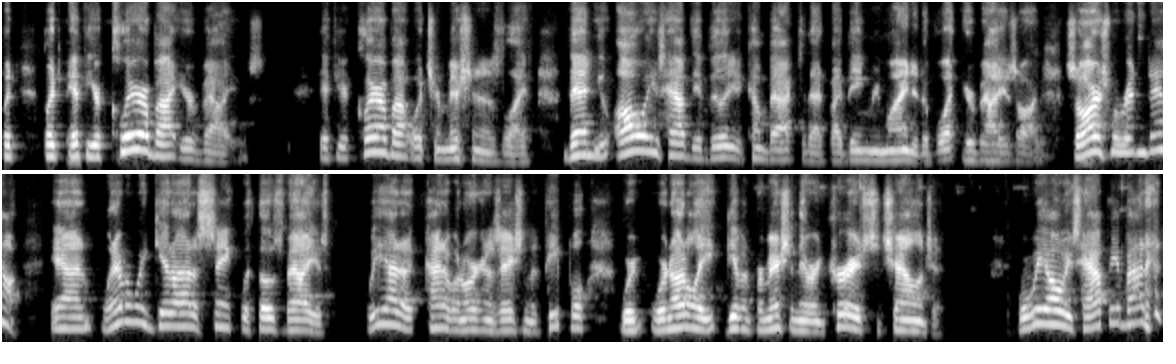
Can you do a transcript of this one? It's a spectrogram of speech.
but but if you're clear about your values, if you're clear about what your mission is life, then you always have the ability to come back to that by being reminded of what your values are. So ours were written down. And whenever we get out of sync with those values, we had a kind of an organization that people were, were not only given permission, they were encouraged to challenge it. Were we always happy about it?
